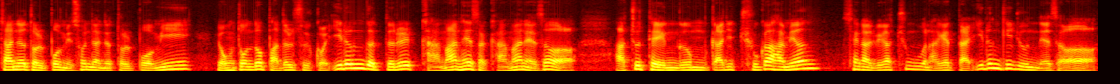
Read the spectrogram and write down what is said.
자녀 돌봄이, 손자녀 돌봄이 용돈도 받을 수 있고 이런 것들을 감안해서 감안해서 아, 주택연금까지 추가하면 생활비가 충분하겠다. 이런 기준에서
